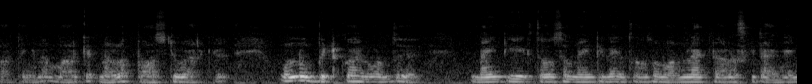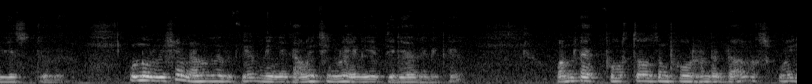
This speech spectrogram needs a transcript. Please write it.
பார்த்தீங்கன்னா மார்க்கெட் நல்லா பாசிட்டிவாக இருக்குது இன்னும் பிட்காயின் வந்து ninety eight thousand ninety nine thousand one lakh dollars கிட்ட அங்கங்கேயே சுற்றுது இன்னொரு விஷயம் நடந்திருக்கு. நீங்கள் கவனிச்சிங்களோ எனக்கே தெரியாது எனக்கு. One lakh four thousand four hundred dollars போய்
